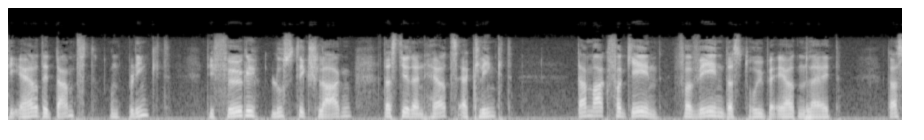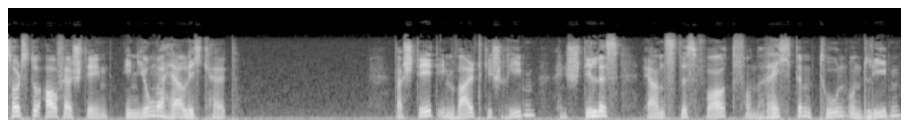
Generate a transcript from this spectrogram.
die Erde dampft und blinkt, die Vögel lustig schlagen, dass dir dein Herz erklingt, da mag vergehn, verwehn das trübe Erdenleid, da sollst du auferstehn in junger Herrlichkeit. Da steht im Wald geschrieben ein stilles, ernstes Wort von rechtem Tun und Lieben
